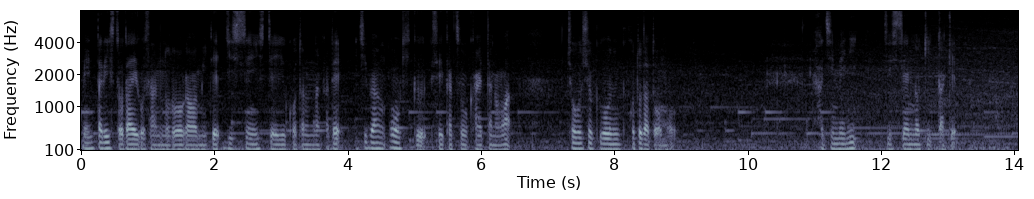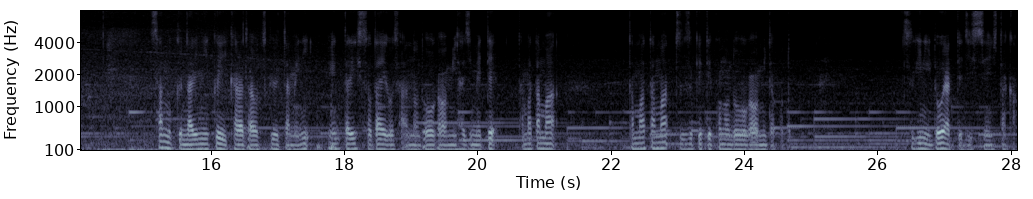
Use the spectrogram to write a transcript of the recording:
メンタリスト DAIGO さんの動画を見て実践していることの中で一番大きく生活を変えたのは朝食を抜くことだと思う。初めに実践のきっかけ。寒くなりにくい体を作るためにメンタリスト DAIGO さんの動画を見始めてたまたまたまたま続けてこの動画を見たこと。次にどうやって実践したか。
